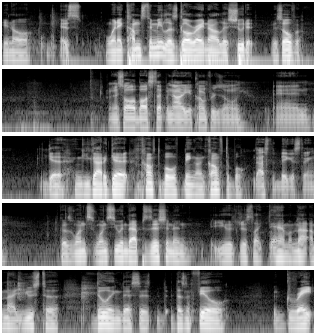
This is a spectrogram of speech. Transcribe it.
you know, it's when it comes to me. Let's go right now. Let's shoot it. It's over. And it's all about stepping out of your comfort zone, and get you got to get comfortable with being uncomfortable that's the biggest thing. because once once you're in that position and you're just like damn i'm not i'm not used to doing this it, it doesn't feel great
